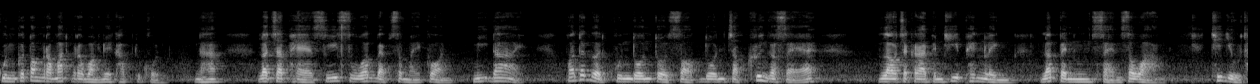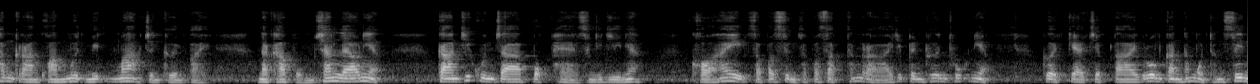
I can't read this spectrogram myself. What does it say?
คุณก็ต้องระมัดระวังด้วยครับทุกคนนะฮะเราจะแผ่ซีซัวแบบสมัยก่อนมิได้ เพราะถ้าเกิดคุณโดนตรวจสอบโดนจับขึ้นกระแส เราจะกลายเป็นที่เพ่งเล็ง และเป็นแสงสว่าง ที่อยู่ท่ามกลางความมืดมิดมากจนเกินไปนะครับผมฉันแล้วเนี่ยการที่คุณจะปกแผ่สิ่งดีๆเนี่ย ขอให้สรรพสิ่งสรรพสัตว์ทั้งหลายที่เป็นเพื่อนทุกเนี่ยเกิดแก่เจ็บตายร่วมกันทั้งหมดทั้งสิ้น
